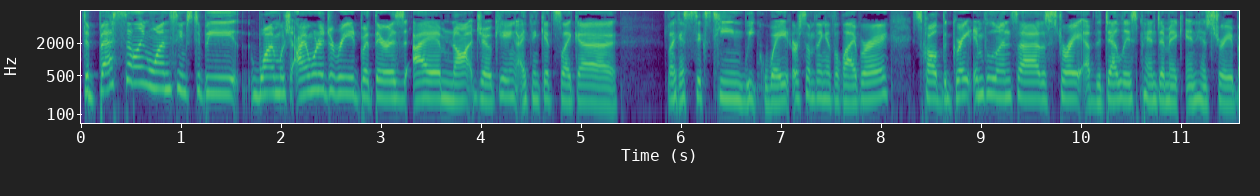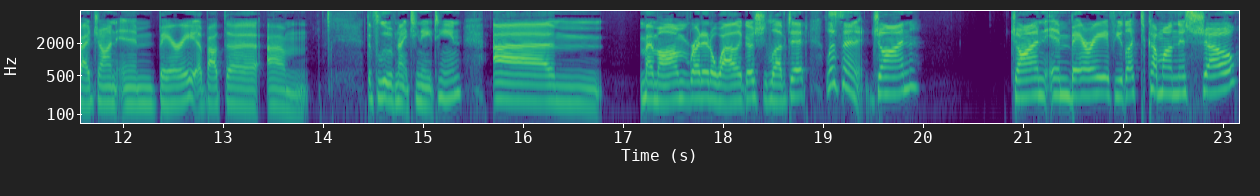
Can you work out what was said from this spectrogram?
The best-selling one seems to be one which i wanted to read but there is i am not joking. I think it's like a like a 16 week wait or something at the library. It's called The Great Influenza, the story of the deadliest pandemic in history by John M. Barry about the um, the flu of 1918. Um, my mom read it a while ago. She loved it. Listen, John, John M. Barry, if you'd like to come on this show,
